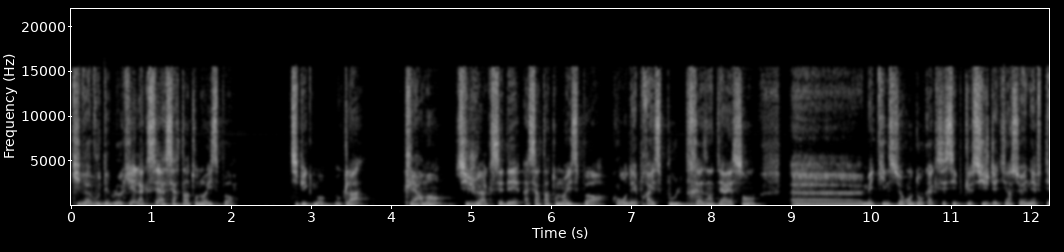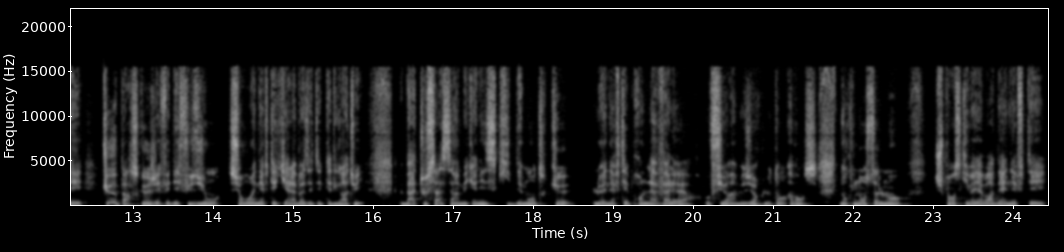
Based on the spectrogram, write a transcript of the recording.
qui va vous débloquer l'accès à certains tournois e-sport. Typiquement. Donc là, clairement, si je veux accéder à certains tournois e-sport qui auront des price pools très intéressants, euh, mais qui ne seront donc accessibles que si je détiens ce NFT, que parce que j'ai fait des fusions sur mon NFT qui à la base était peut-être gratuit, bah tout ça, c'est un mécanisme qui démontre que le NFT prend de la valeur au fur et à mesure que le temps avance. Donc non seulement, je pense qu'il va y avoir des NFT,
